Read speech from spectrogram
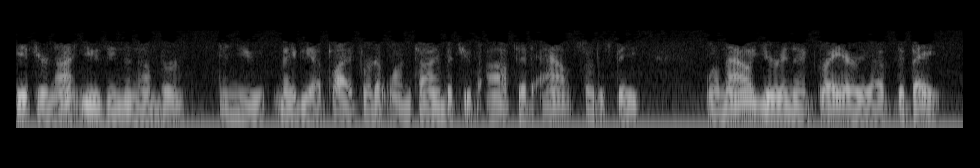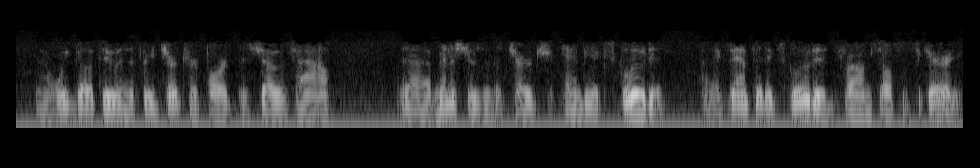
If you're not using the number and you maybe applied for it at one time but you've opted out, so to speak, well, now you're in a gray area of debate. Know, we go through in the Free Church Report that shows how uh, ministers of the church can be excluded, not exempted, excluded from Social Security.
